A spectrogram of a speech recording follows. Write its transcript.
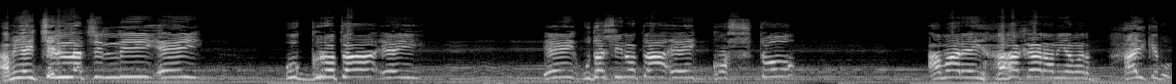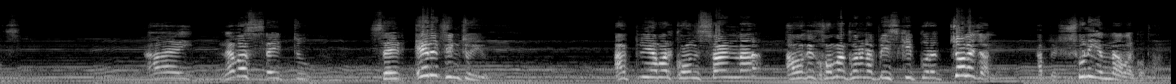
আমি এই চিল্লা চিল্লি এই উগ্রতা, এই এই উদাসীনতা, এই কষ্ট, আমার এই হাহাকার আমি আমার ভাইকে বলছি। I never said to said anything to you আপনি আমার কনসার্ন না, আমাকে ক্ষমা করেন, আপনি স্কিপ করে চলে যান। আপনি শুনিয়েন না আমার কথা।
